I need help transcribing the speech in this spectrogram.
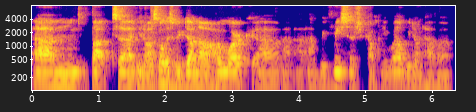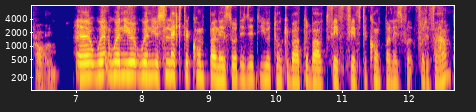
Um, but uh, you know, as long as we've done our homework, uh, uh, we've researched the company well, we don't have a problem. Uh, when, when you when you select the companies, or did it, you talk about about 50 companies for, for the fund?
